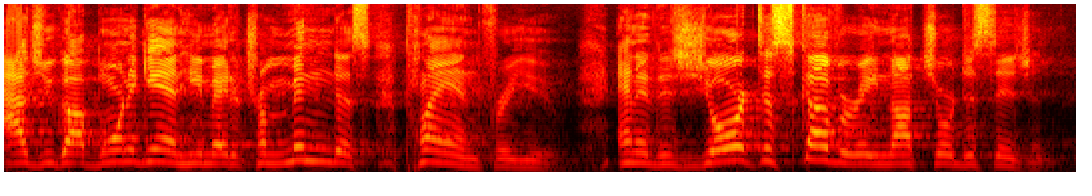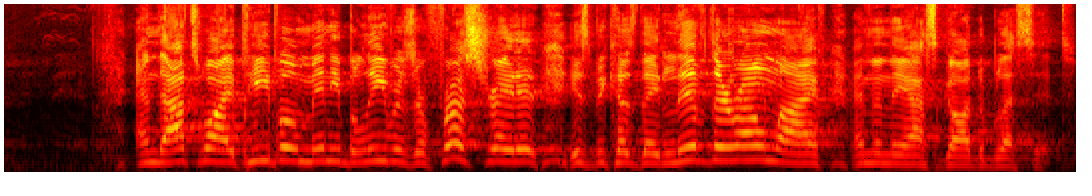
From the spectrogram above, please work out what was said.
as you got born again. He made a tremendous plan for you. And it is your discovery, not your decision. And that's why people, many believers, are frustrated, is because they live their own life and then they ask God to bless it.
